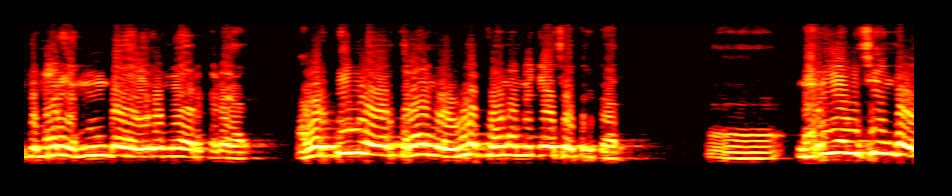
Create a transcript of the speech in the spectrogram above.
இது மாதிரி எந்த இதுவுமே அவர் கிடையாது. அவர் டீம்ல ஒருத்தரை எங்களை உள்ள போன அன்னைக்கே சேர்த்துக்கிட்டாரு. நிறைய விஷயங்கள்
